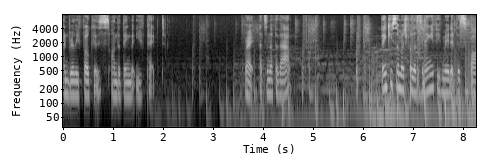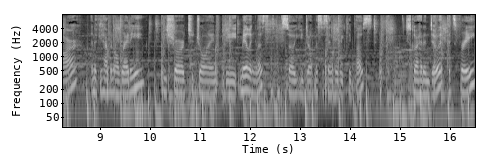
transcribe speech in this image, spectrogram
and really focus on the thing that you've picked. Right, that's enough of that. Thank you so much for listening if you've made it this far. And if you haven't already, be sure to join the mailing list so you don't miss a single weekly post. Just go ahead and do it. It's free,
